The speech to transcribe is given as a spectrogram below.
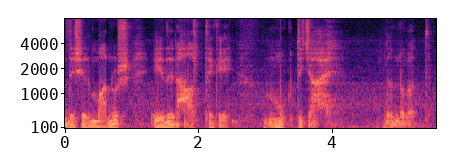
দেশের মানুষ এদের হাত থেকে মুক্তি চায়। ধন্যবাদ।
